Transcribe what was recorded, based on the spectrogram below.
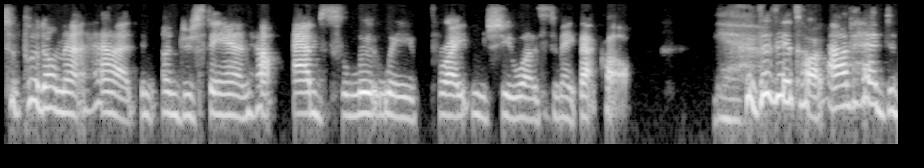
to put on that hat and understand how absolutely frightened she was to make that call. Yeah. Because it is hard. I've had to,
